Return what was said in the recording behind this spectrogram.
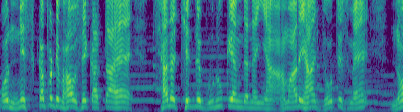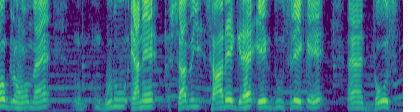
और निष्कपट भाव से करता है, छल छिद्र गुरु के अंदर नहीं है। हमारे यहाँ ज्योतिष में नौ ग्रहों में गुरु यानी सब सारे ग्रह एक दूसरे के दोस्त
